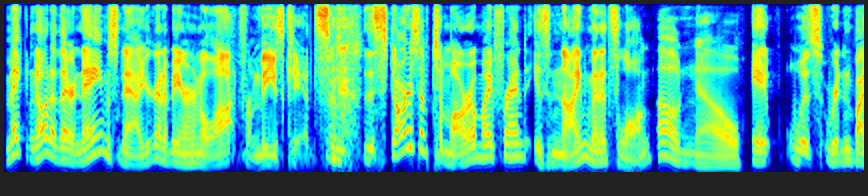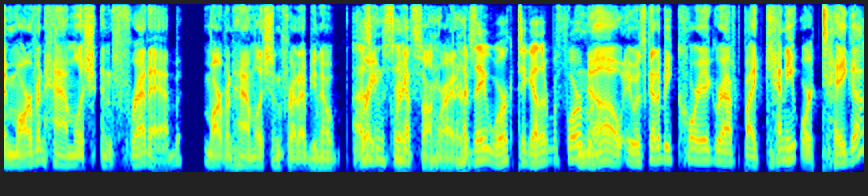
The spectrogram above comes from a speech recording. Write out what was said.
make note of their names now. You're going to be earning a lot from these kids. the Stars of Tomorrow, my friend, is nine minutes long. Oh no. It was written by Marvin Hamlisch and Fred Ebb. Marvin Hamlisch and Fred Ebb, you know, great, say, great have, songwriters. Have they worked together before? No, it was going to be choreographed by Kenny Ortega.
